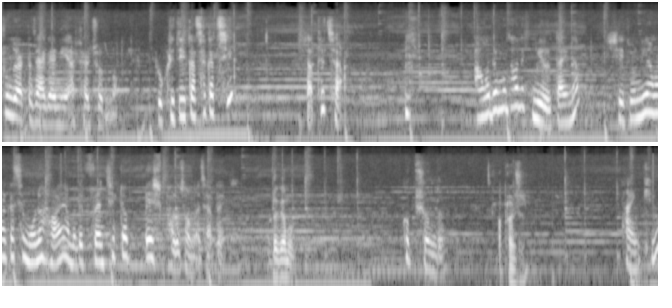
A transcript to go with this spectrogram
সুন্দর একটা জায়গায় নিয়ে আসার জন্য। প্রকৃতির কাছাকাছি সাথে চা। আমাদের মধ্যে অনেক মিল তাই না? সেই জন্যই আমার কাছে মনে হয় আমাদের ফ্রেন্ডশিপটা বেশ ভালো জমে যাবে। ওটা কেমন? খুব সুন্দর। আপনার জন্য। থ্যাংক ইউ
